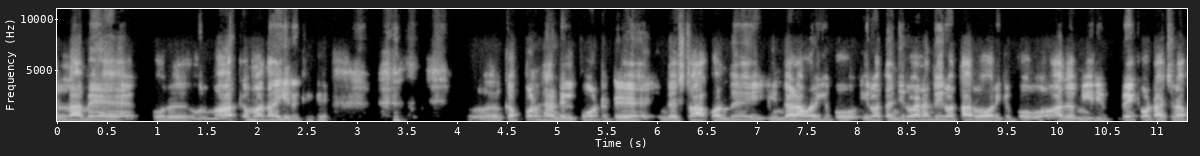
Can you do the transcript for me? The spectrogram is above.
எல்லாமே ஒரு ஒரு மார்க்கமா தான் இருக்கு. கப்பல் ஹேண்டில் போட்டுட்டு இந்த ஸ்டாக் வந்து இந்த இடம் வரைக்கும் போகும். இருபத்தஞ்சு ரூபாயில இருந்து இருபத்தாறு ரூபா வரைக்கும் போகும். அதை மீறி பிரேக் அவுட் ஆச்சுன்னா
